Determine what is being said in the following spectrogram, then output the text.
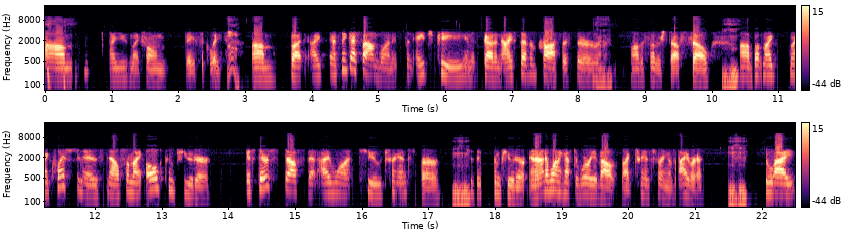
Um, I use my phone basically. Oh. Um, but I, I think I found one. It's an HP and it's got an i7 processor and right. all this other stuff. So, Mhm. uh, but my my question is now for my old computer, if there's stuff that I want to transfer Mhm. to the computer, and I don't want to have to worry about like transferring a virus, Mm-hmm. do I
